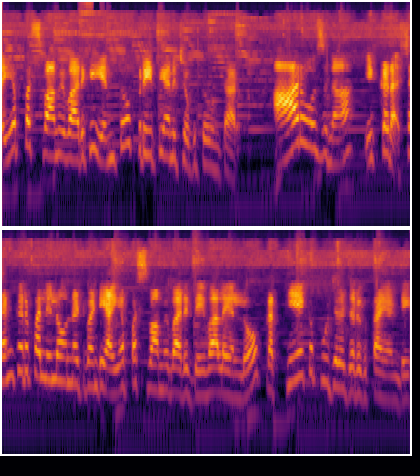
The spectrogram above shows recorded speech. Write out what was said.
అయ్యప్ప స్వామి వారికి ఎంతో ప్రీతి అని చెబుతూ ఉంటారు. ఆ రోజున ఇక్కడ శంకరపల్లిలో ఉన్నటువంటి అయ్యప్ప స్వామి వారి దేవాలయంలో ప్రత్యేక పూజలు జరుగుతాయండి.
